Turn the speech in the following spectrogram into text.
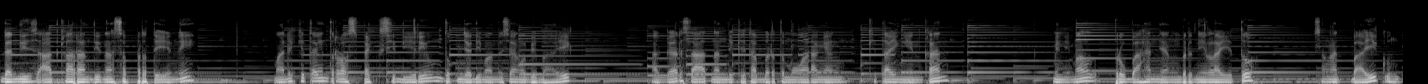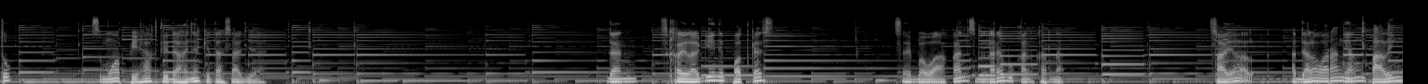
Dan di saat karantina seperti ini mari kita introspeksi diri untuk menjadi manusia yang lebih baik agar saat nanti kita bertemu orang yang kita inginkan minimal perubahan yang bernilai itu sangat baik untuk semua pihak tidak hanya kita saja. Dan sekali lagi ini podcast saya bawakan sebenarnya bukan karena saya adalah orang yang paling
